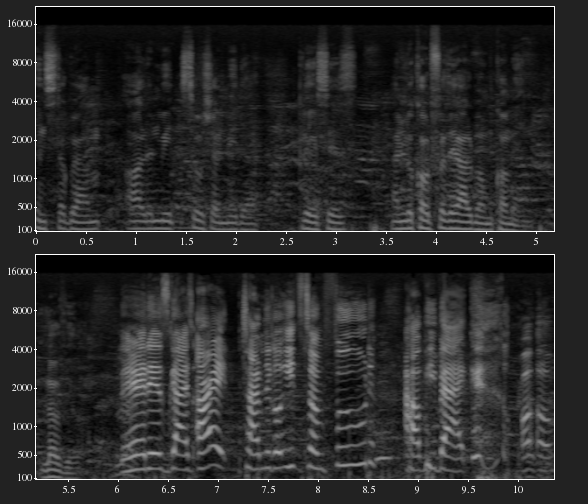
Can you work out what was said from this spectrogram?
Instagram, all in me- social media places, and look out for the album coming. Love you. There it is, guys. All right. Time to go eat some food. I'll be back. uh oh.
